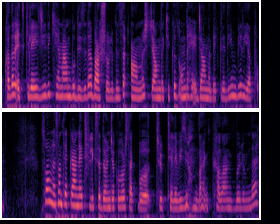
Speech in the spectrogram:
o kadar etkileyiciydi ki hemen bu dizide başrolümüzü almış. Camdaki kız onu da heyecanla beklediğim bir yapım. Sonrasında tekrar Netflix'e dönecek olursak bu Türk televizyondan kalan bölümde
